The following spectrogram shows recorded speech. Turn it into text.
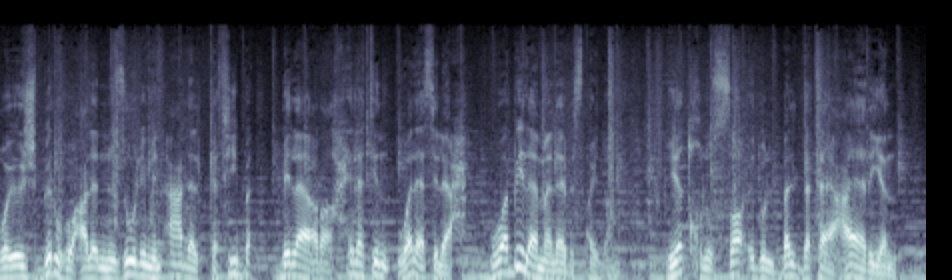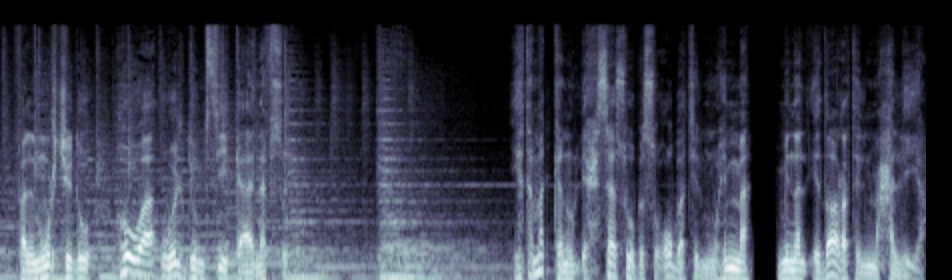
ويجبره على النزول من أعلى الكثيب بلا راحلة ولا سلاح وبلا ملابس أيضا. يدخل الصائد البلدة عاريا فالمرشد هو ولد مسيكا نفسه. يتمكن الإحساس بصعوبة المهمة من الإدارة المحلية.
